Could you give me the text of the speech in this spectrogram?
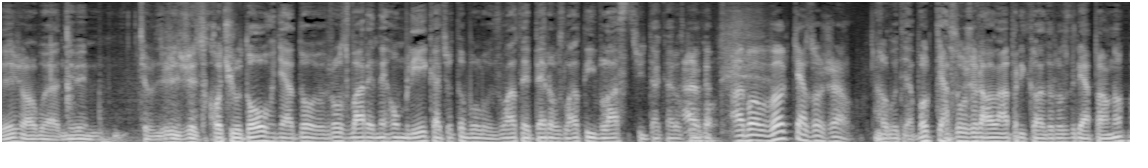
vieš, alebo ja neviem, čo, že, že skočil do ohňa, do rozvareného mlieka, čo to bolo, zlaté pero, zlatý vlast, či taká rozprávka. Alebo, alebo vlk ťa zožral. Alebo ťa vlk ťa zožral napríklad, rozdriapal, no.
